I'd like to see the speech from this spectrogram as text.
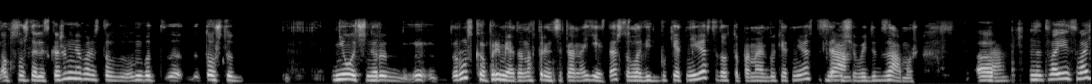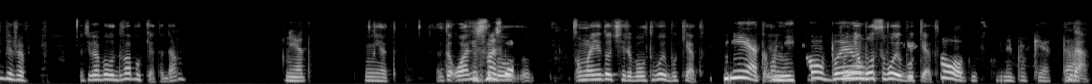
обсуждали. Скажи мне, пожалуйста, вот э, то, что не очень русская примета, но, в принципе, она есть, да, что ловить букет невесты, тот, кто поймает букет невесты, следующий да. выйдет замуж. А, да. На твоей свадьбе же у тебя было два букета, да? Нет. Нет. Это у Алисы ну, был... У моей дочери был твой букет. Нет, Или... у нее был... У нее был свой букет. Собственный букет, да. да.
